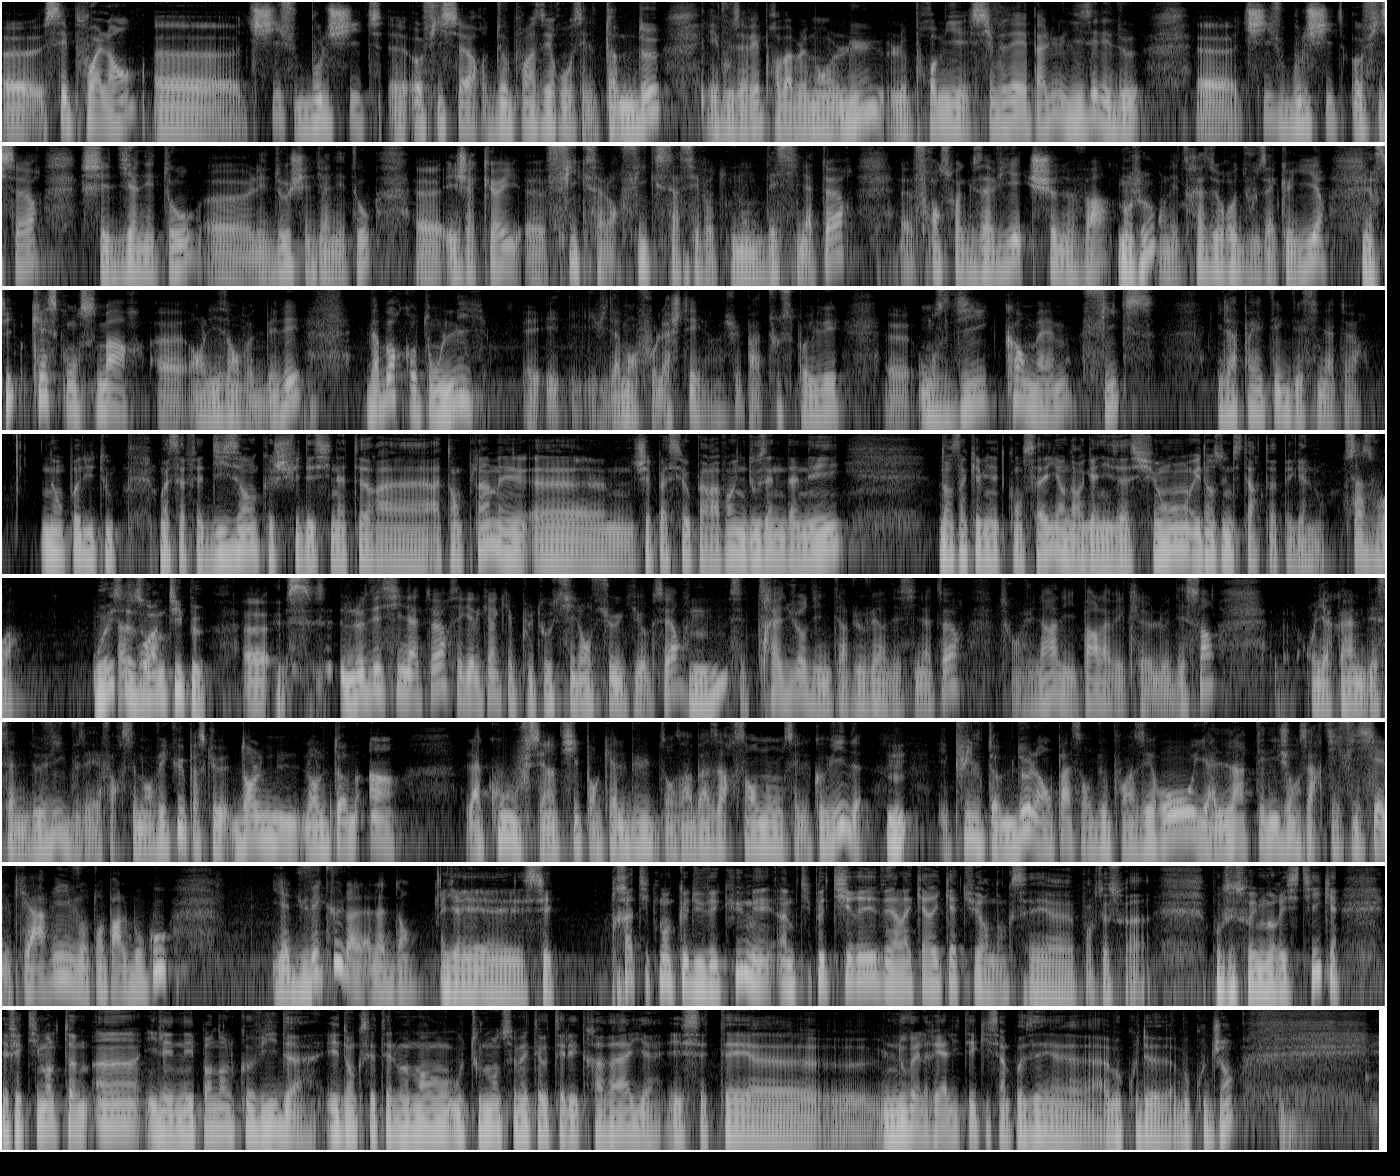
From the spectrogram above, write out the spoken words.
euh, c'est poilant, euh, Chief Bullshit euh, Officer 2.0, c'est le tome 2, et vous avez probablement lu le premier. Si vous n'avez pas lu, lisez les deux. Euh, Chief Bullshit Officer chez Dianetto, les deux chez Dianetto, et j'accueille Fix. Alors Fix, ça c'est votre nom de dessinateur, François-Xavier Cheneva. Bonjour, On est très heureux de vous accueillir. merci. Qu'est-ce qu'on se marre en lisant votre BD D'abord, quand on lit, et, et évidemment, il faut l'acheter, hein, je ne vais pas tout spoiler, euh, on se dit quand même, fixe, il n'a pas été que dessinateur. Non, pas du tout. Moi, ça fait dix ans que je suis dessinateur à, à temps plein, mais euh, j'ai passé auparavant une douzaine d'années dans un cabinet de conseil, en organisation et dans une start-up également. Ça se voit. Oui, Ça ça, se se voit voit. un petit peu. Euh, le dessinateur, c'est quelqu'un qui est plutôt silencieux et qui observe. Mhm. C'est très dur d'interviewer un dessinateur, parce qu'en général, il parle avec le, le dessin. Euh, Il y a quand même des scènes de vie que vous avez forcément vécues, parce que dans le, dans le tome 1, la couve, c'est un type en calbute dans un bazar sans nom, c'est le Covid. Mhm. Et puis le tome 2, là, on passe en 2.0, il y a l'intelligence artificielle qui arrive, dont on parle beaucoup. Il y a du vécu là- là-dedans. A- C'est pratiquement que du vécu, mais un petit peu tiré vers la caricature. Donc c'est pour que ce soit pour que ce soit humoristique. Effectivement, le tome 1, il est né pendant le Covid, et donc c'était le moment où tout le monde se mettait au télétravail, et c'était une nouvelle réalité qui s'imposait à beaucoup de beaucoup de gens.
